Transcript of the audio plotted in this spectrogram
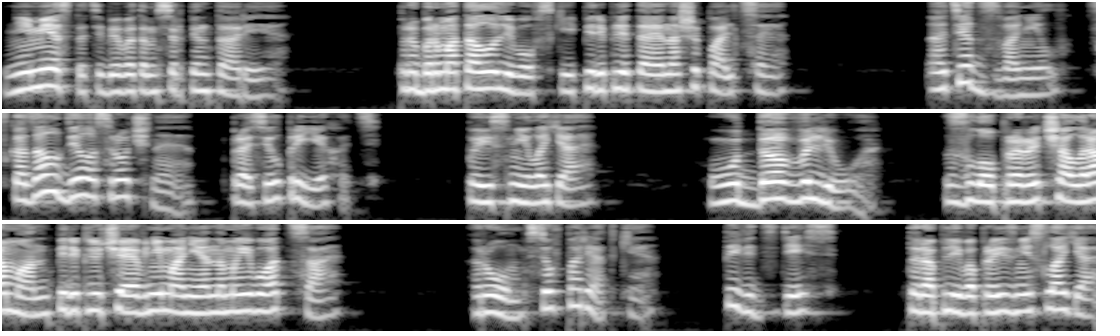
Не место тебе в этом серпентарии!» Пробормотал Львовский, переплетая наши пальцы. Отец звонил, сказал дело срочное, просил приехать. Пояснила я. «Удавлю!» Зло прорычал Роман, переключая внимание на моего отца. «Ром, все в порядке. ты ведь здесь», — торопливо произнесла я,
